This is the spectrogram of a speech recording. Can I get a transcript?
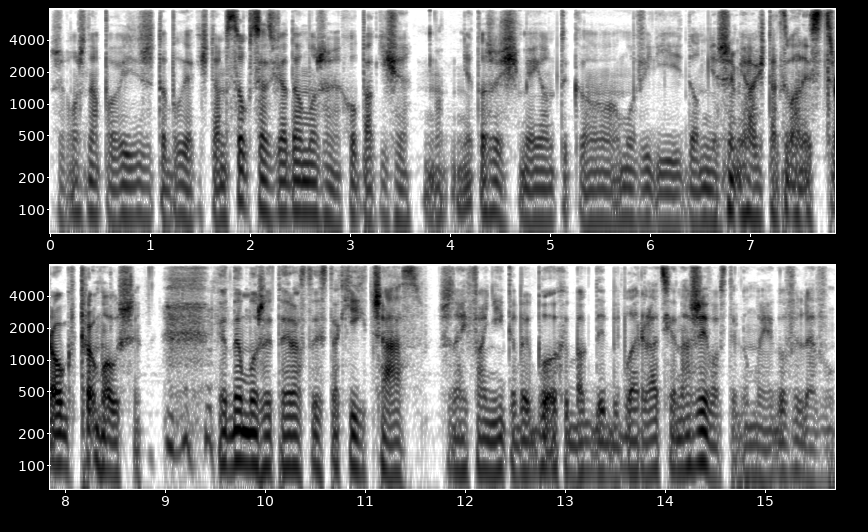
że można powiedzieć, że to był jakiś tam sukces. Wiadomo, że chłopaki się no, nie to, że śmieją, tylko mówili do mnie, że miałeś tak zwany stroke promotion. Wiadomo, że teraz to jest taki czas, że najfajniej to by było chyba, gdyby była relacja na żywo z tego mojego wylewu.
